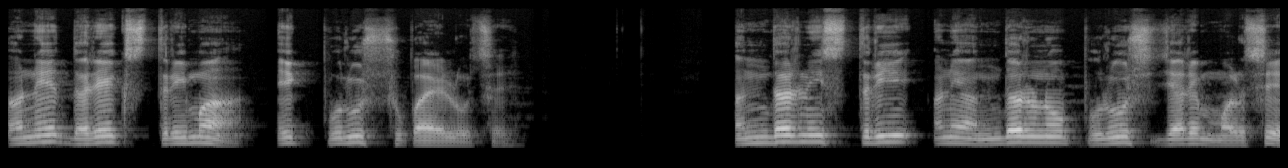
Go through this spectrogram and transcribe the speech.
અને દરેક સ્ત્રીમાં એક પુરુષ છુપાયેલો છે. અંદરની સ્ત્રી અને અંદરનો પુરુષ જ્યારે મળશે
